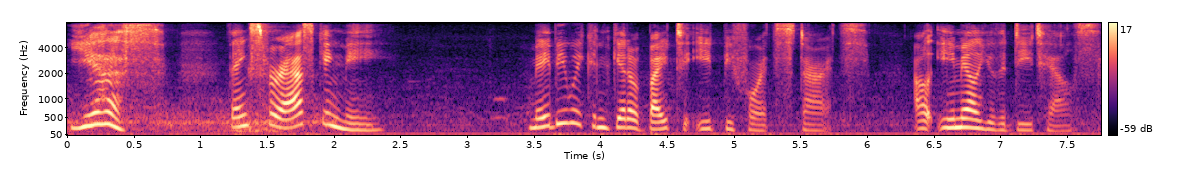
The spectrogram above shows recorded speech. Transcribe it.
Yes! Thanks for asking me. Maybe we can get a bite to eat before it starts. I'll email you the details.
